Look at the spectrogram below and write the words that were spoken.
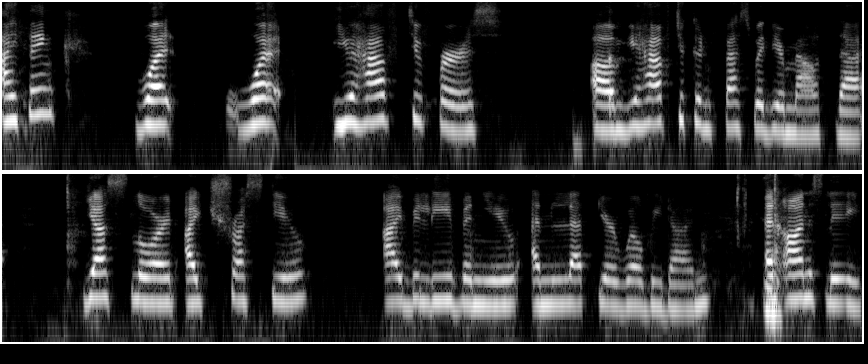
I think what what you have to first, um, you have to confess with your mouth that, yes, Lord, I trust you, I believe in you, and let your will be done. And honestly,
